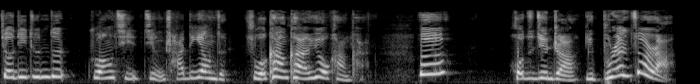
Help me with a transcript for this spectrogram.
小鸡墩墩装起警察的样子，左看看右看看。呃，猴子警长，你不认字儿啊？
